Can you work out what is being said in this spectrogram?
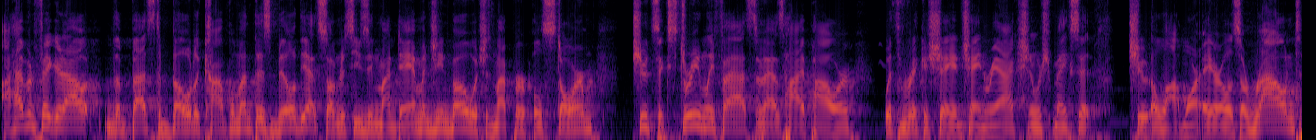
I haven't figured out the best bow to complement this build yet so i'm just using my damaging bow which is my purple storm. Shoots extremely fast and has high power with ricochet and chain reaction which makes it shoot a lot more arrows around.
